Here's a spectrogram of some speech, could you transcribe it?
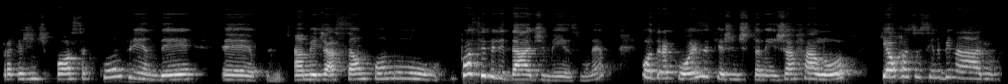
para que a gente possa compreender é, a mediação como possibilidade mesmo, né? Outra coisa que a gente também já falou que é o raciocínio binário.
